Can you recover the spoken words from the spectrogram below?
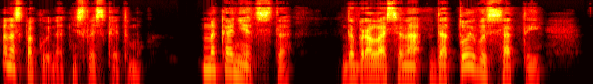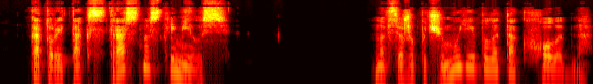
Она спокойно отнеслась к этому. Наконец-то добралась она до той высоты, которой так страстно стремилась. Но все же почему ей было так холодно?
